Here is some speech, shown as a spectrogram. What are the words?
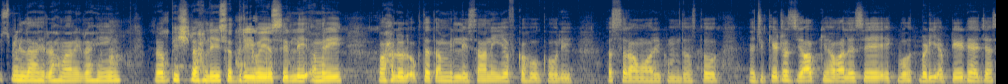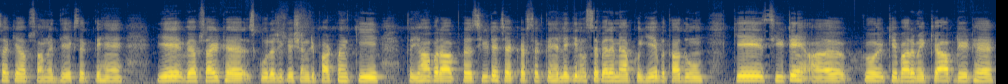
बसमीम रबिश रहली सदरी वसरली अमरी। वाहलुलतमिलसानी यफ़क़हू कोली। असलकम दोस्तों। एजुकेटर्स जॉब के हवाले से एक बहुत बड़ी अपडेट है। जैसा कि आप सामने देख सकते हैं ये वेबसाइट है स्कूल एजुकेशन डिपार्टमेंट की तो यहाँ पर आप सीटें चेक कर सकते हैं। लेकिन उससे पहले मैं आपको ये बता दूँ कि सीटें को, के बारे में क्या अपडेट है,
